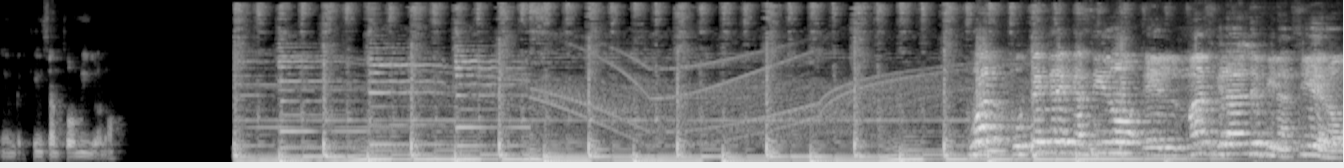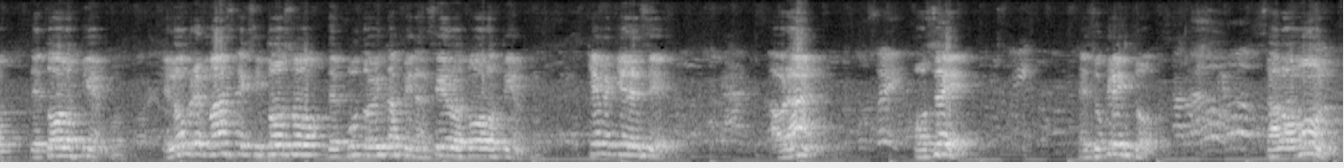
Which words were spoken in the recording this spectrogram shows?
en, aquí en Santo Domingo, ¿no? ¿Cuál usted cree que ha sido el más grande financiero de todos los tiempos? El hombre más exitoso del punto de vista financiero de todos los tiempos. ¿Quién me quiere decir? Abraham. José. Jesucristo. Salomón.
